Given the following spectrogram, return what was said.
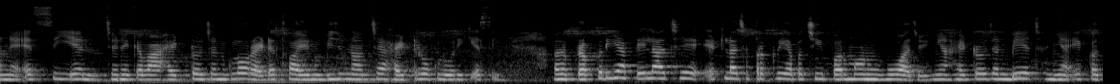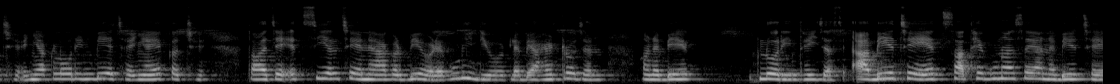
અને એચસીએલ જેને કહેવાય હાઇડ્રોજન ક્લોરાઇડ અથવા એનું બીજું નામ છે હાઇડ્રોક્લોરિક એસિડ. હવે પ્રક્રિયા પહેલાં છે, એટલા જ પ્રક્રિયા પછી પરમાણુ હોવા જોઈએ. અહીંયા હાઇડ્રોજન બે છે, અહીંયા એક જ છે. અહીંયા ક્લોરિન બે છે, અહીંયા એક જ છે. તો આ જે એચસીએલ છે, એને આગળ બે વડે ગુણી દો એટલે બે હાઇડ્રોજન અને બે ક્લોરિન થઈ જશે. આ બે છે એચ સાથે ગુણાશે અને બે છે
